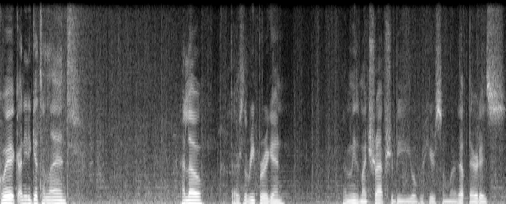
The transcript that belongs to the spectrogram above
Quick, I need to get to land. Hello. There's the Reaper again. That means my trap should be over here somewhere. Yep, there it is.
